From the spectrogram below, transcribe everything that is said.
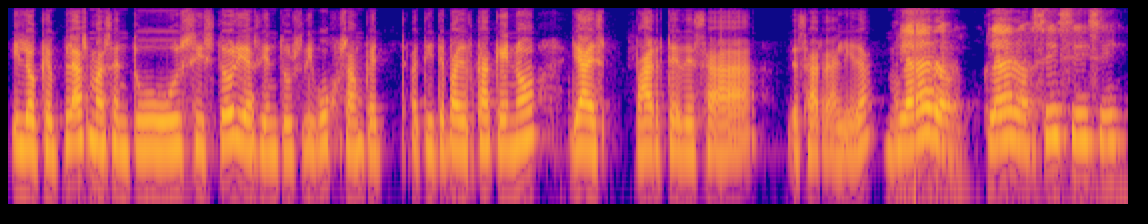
y lo que plasmas en tus historias y en tus dibujos, aunque a ti te parezca que no, ya es parte de esa, de esa realidad. Claro, claro, sí, sí, sí.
